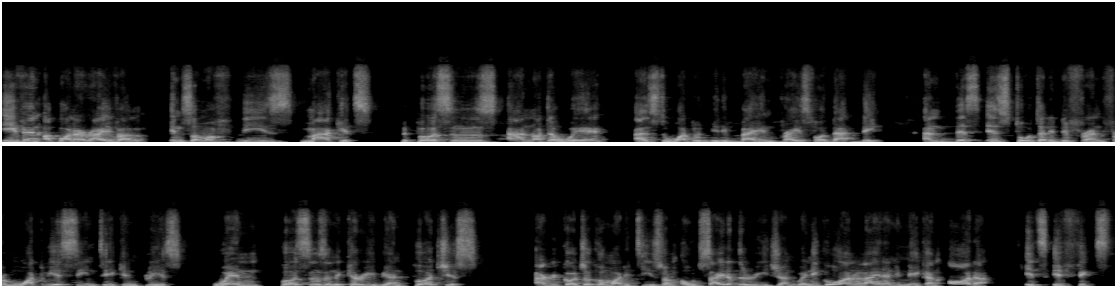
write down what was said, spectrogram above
Even upon arrival in some of these markets, the persons are not aware as to what would be the buying price for that day. And this is totally different from what we are seeing taking place when persons in the Caribbean purchase agricultural commodities from outside of the region. When you go online and you make an order, it's a fixed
